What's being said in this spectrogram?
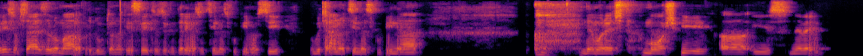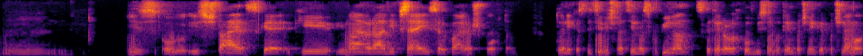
res obstaja zelo malo produktov na tem svetu, za katerega so ciljna skupina vsi, običajno ciljna skupina, da moramo reči, moški uh, iz, vem, mm, iz, iz Štajerske, ki imajo radi pse in se ukvarjajo s športom. To je neka specifična ciljna skupina, s katero lahko v bistvu potem pač nekaj počnemo.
